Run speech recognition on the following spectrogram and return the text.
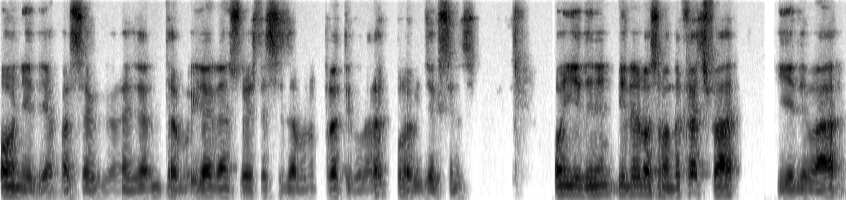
17 yapar sevgili öğrencilerim. Tabi bu ilerleyen süreçte siz de bunu pratik olarak bulabileceksiniz. 17'nin birler basamağında kaç var? 7 var.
